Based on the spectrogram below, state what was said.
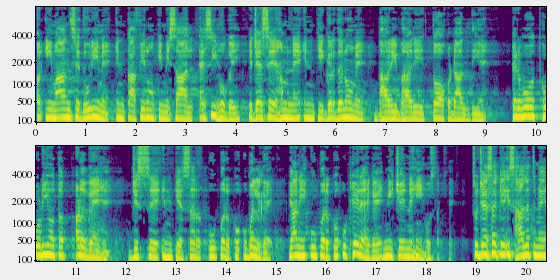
اور ایمان سے دوری میں ان کافروں کی مثال ایسی ہو گئی کہ جیسے ہم نے ان کی گردنوں میں بھاری بھاری توق ڈال دیے۔ ہیں پھر وہ تھوڑیوں تک اڑ گئے ہیں، جس سے ان کے سر اوپر کو ابل گئے یعنی اوپر کو اٹھے رہ گئے، نیچے نہیں ہو سکتے۔ سو جیسا کہ اس حالت میں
